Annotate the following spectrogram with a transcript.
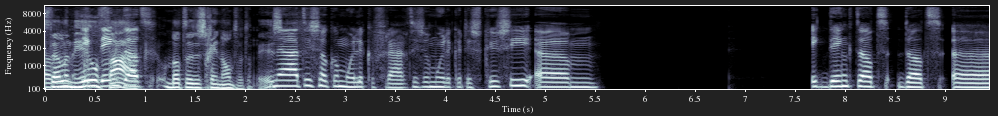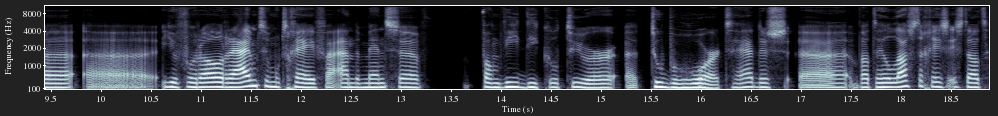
stel hem Ehm, heel ik denk vaak, Dat, omdat er dus geen antwoord op is. nou, het is ook een moeilijke vraag. Het is een moeilijke discussie. Ehm, ik denk dat, dat eh, eh, je vooral ruimte moet geven aan de mensen van wie die cultuur eh toebehoort. Hè? Dus wat heel lastig is, is dat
